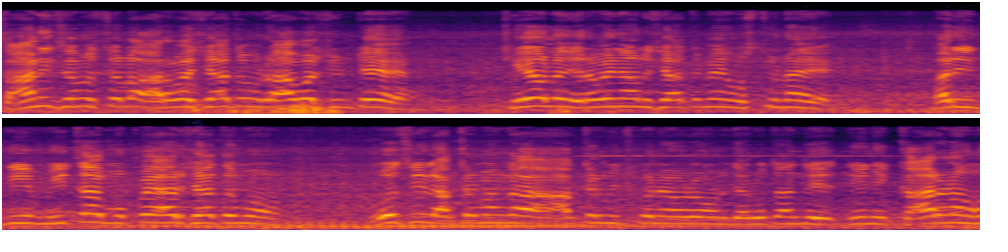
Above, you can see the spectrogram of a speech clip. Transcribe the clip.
స్థానిక సంస్థల్లో అరవై శాతం రావాల్సి ఉంటే కేవలం ఇరవై నాలుగు శాతమే వస్తున్నాయి. మరి దీ మిగతా ముప్పై ఆరు శాతము ఓసీలు అక్రమంగా ఆక్రమించుకునేవడం జరుగుతుంది. దీనికి కారణం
